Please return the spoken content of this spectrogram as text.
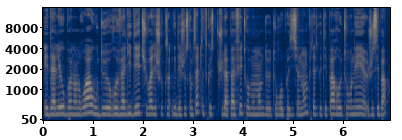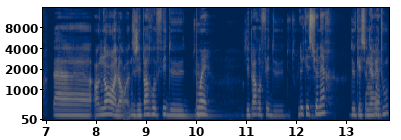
et d'aller au bon endroit ou de revalider, tu vois, des choses, des choses comme ça. Peut-être que tu l'as pas fait toi au moment de ton repositionnement, peut-être que t'es pas retourné, euh, je sais pas. Bah oh non, alors j'ai pas refait de, ouais. j'ai pas refait de, de trucs de questionnaires, de questionnaires et tout,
